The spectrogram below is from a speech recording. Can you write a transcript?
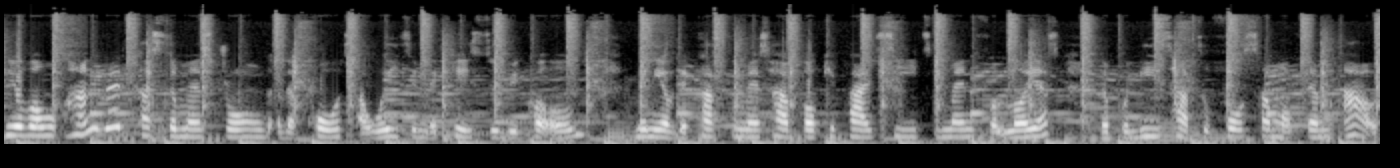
the over 100 customers thronged the court awaiting the case to be called. Many of the customers have occupied seats meant for lawyers. The police had to force some of them out,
